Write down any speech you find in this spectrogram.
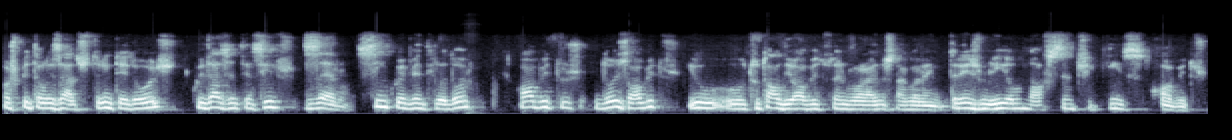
Hospitalizados 32, cuidados intensivos 0, 5 em ventilador, óbitos, dois óbitos, e o, o total de óbitos em Roraima está agora em 3.915 óbitos.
